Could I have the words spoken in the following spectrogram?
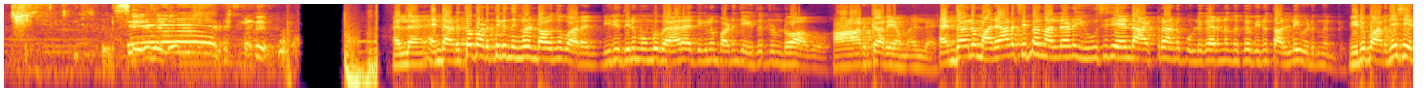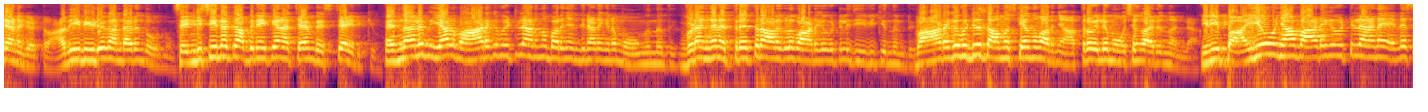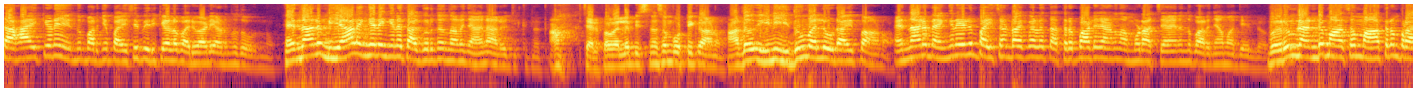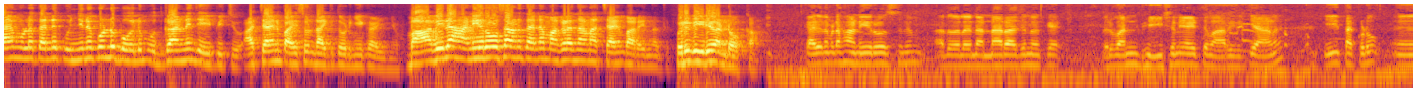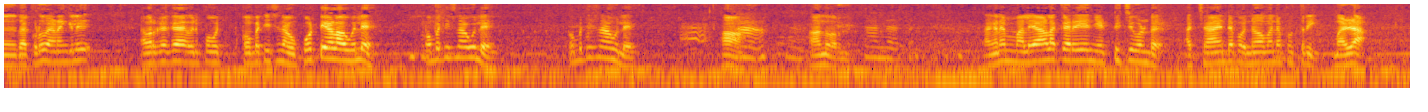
അല്ല എന്റെ അടുത്ത പടത്തിൽ നിങ്ങൾ ഉണ്ടാവുന്ന പറയാൻ പിന്നെ ഇതിനു മുമ്പ് വേറെ ഏതെങ്കിലും പടം ചെയ്തിട്ടുണ്ടോ ആവോ? ആർക്കറിയാം അല്ലേ? എന്തായാലും മലയാള സിനിമ നല്ലോണം യൂസ് ചെയ്യേണ്ട ആക്ടറാണ് പുള്ളിക്കാരൻ എന്നൊക്കെ വിനു തള്ളി വിടുന്നുണ്ട്. വിനു പറഞ്ഞ ശരിയാണ് കേട്ടോ. അത് ഈ വീഡിയോ കണ്ടാലും തോന്നും. സെന്റി സീനൊക്കെ അഭിനയിക്കാൻ അച്ഛായം ബെസ്റ്റ് ആയിരിക്കും. എന്നാലും ഇയാൾ വാടക വീട്ടിലാണെന്ന് പറഞ്ഞ് എന്തിനാണ് ഇങ്ങനെ മോങ്ങുന്നത്? ഇവിടെ അങ്ങനെ എത്ര എത്ര ആളുകൾ വാടക വീട്ടിൽ ജീവിക്കുന്നുണ്ട്. വാടക വീട്ടിൽ താമസിക്കാന്ന് പറഞ്ഞാൽ അത്ര വലിയ മോശം കാര്യമൊന്നുമല്ല. ഇനിയിപ്പോ അയ്യോ ഞാൻ വാടക വീട്ടിലാണ് എന്നെ സഹായിക്കണേ എന്നും പറഞ്ഞ് പൈസ പിരിക്കാനുള്ള പരിപാടിയാണെന്ന് തോന്നുന്നു. എന്നാലും ഇയാൾ എങ്ങനെ ഇങ്ങനെ തകർന്നെന്നാണ് ഞാൻ ആലോചിക്കുന്നത്. ആ ചിലപ്പോ വല്ല ബിസിനസ്സും പൊട്ടിക്കാണോ. അതോ ഇനി ഇതും വല്ല ഉടായ്പാണോ എന്നാലും എങ്ങനെയും പൈസ ഉണ്ടാക്കാനുള്ള തത്രപ്പാടിലാണ് നമ്മുടെ അച്ചായൻ എന്ന് പറഞ്ഞാൽ മതിയല്ലോ. വെറും രണ്ട് മാസം മാത്രം പ്രായമുള്ള തന്റെ കുഞ്ഞിനെ കൊണ്ട് പോലും ഉദ്ഘാടനം ചെയ്യിപ്പിച്ചു. അച്ചായൻ പൈസ ഉണ്ടാക്കി തുടങ്ങി കഴിഞ്ഞു. ഭാവിയിലെ ഹണി റോസ് ആണ് തന്റെ മകൾ എന്നാണ് അച്ചായൻ പറയുന്നത്. ഒരു വീഡിയോ കണ്ടോക്കാം കാര്യം നമ്മുടെ ഹണി റോസിനും അതുപോലെ തന്നെ അന്നാരാജനും ഒക്കെ ഒരു വൻ ഭീഷണിയായിട്ട് മാറിയിരിക്കുകയാണ്. ഈ തക്കടു തക്കടു വേണമെങ്കിൽ അവർക്കൊക്കെ ഒരു കോമ്പറ്റീഷൻ ആവും. പൊട്ടിയാളാവൂലേ കോമ്പറ്റീഷൻ ആവൂലേ കോമ്പറ്റീഷൻ ആവൂലേ ആ. ആന്ന് പറഞ്ഞു. അങ്ങനെ മലയാളക്കരയെ ഞെട്ടിച്ചുകൊണ്ട് അച്ചായന്റെ പൊന്നോമന പുത്രി മഴ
